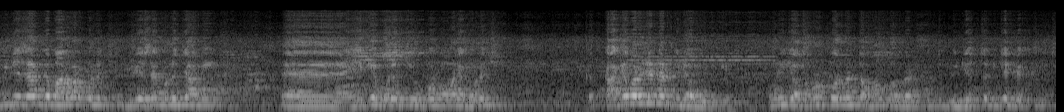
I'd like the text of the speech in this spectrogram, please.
বিডিও সাহেবকে বারবার বলেছি বিডিও সাহেব বলেছে আমি একে বলেছি, উপর মানে বলেছি। কাকে বলেছেন না পিডব্লিউডিকে উনি যতক্ষণ করবেন তখন করবেন, কিন্তু বিডিওর তো নিজের ব্যক্তিগত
